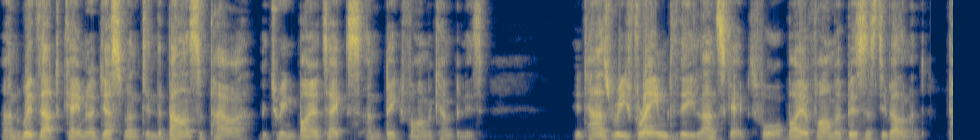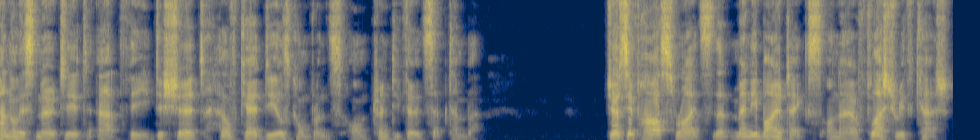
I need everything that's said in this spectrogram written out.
and with that came an adjustment in the balance of power between biotechs and big pharma companies. It has reframed the landscape for biopharma business development, panelists noted at the Dechert Healthcare Deals Conference on 23rd September. Joseph Haas writes that many biotechs are now flush with cash,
